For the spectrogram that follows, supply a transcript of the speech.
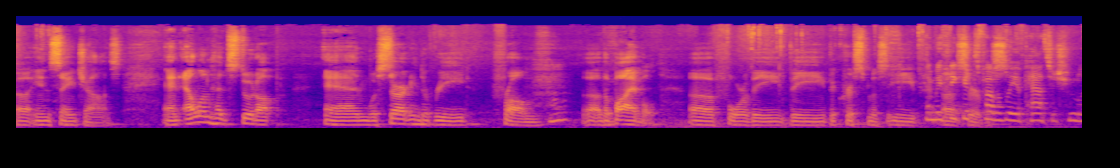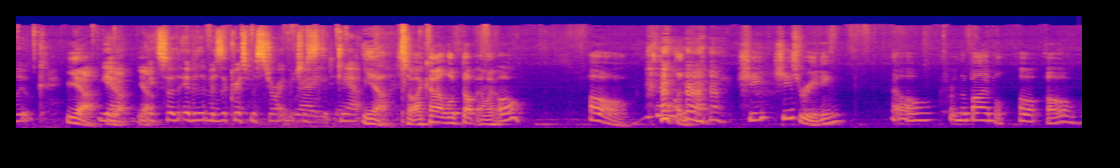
uh, in St. John's. And Ellen had stood up and was starting to read from uh, the Bible. Uh, for the, the, the Christmas Eve And we uh, think service. it's probably a passage from Luke. yeah Yeah, yeah yeah Like, so it was, a Christmas story, which Right, is yeah. yeah. Yeah, so I kind of looked up and went, "Oh, oh, it's Ellen. she she's reading, oh, from the Bible. Oh, oh,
